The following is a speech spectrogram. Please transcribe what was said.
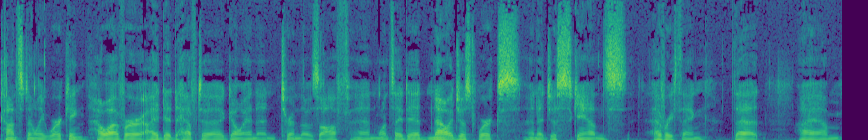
constantly working. However, I did have to go in and turn those off. And once I did, now it just works and it just scans everything that I am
